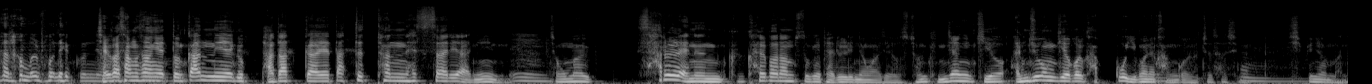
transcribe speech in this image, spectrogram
사람을 보냈군요. 제가 상상했던 깐느의 그 바닷가의 따뜻한 햇살이 아닌 음. 정말 살을 내는 그 칼바람 속의 베를린 영화제여서 저는 굉장히 기억 안 좋은 기억을 갖고 이번에 간 거였죠 사실은 음. 12년 만에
